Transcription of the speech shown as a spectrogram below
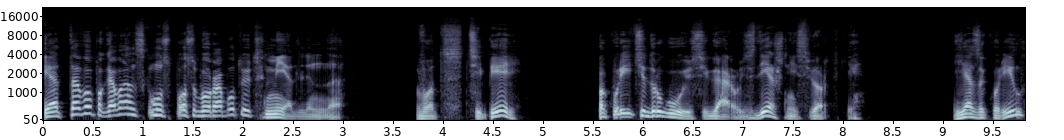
и оттого по гаванскому способу работают медленно. Вот теперь покурите другую сигару, здешней свертки». Я закурил,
